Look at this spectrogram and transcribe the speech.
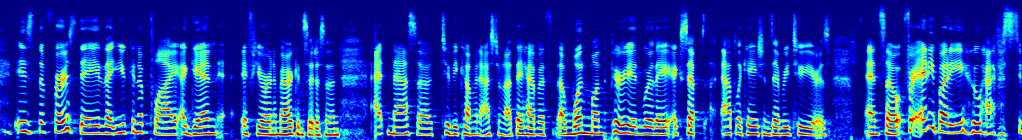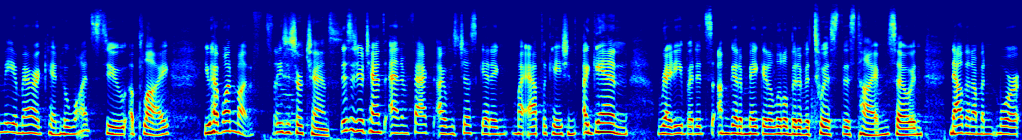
is the first day that you can apply again if you're an American citizen at NASA to become an astronaut. They have a, a, one month period where they accept applications every two years. And so, for anybody who happens to be American who wants to apply, you have one month. So this is your chance. This is your chance. And in fact, I was just getting my application again ready, but it's I'm going to make it a little bit of a twist this time. So, and now that I'm a more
